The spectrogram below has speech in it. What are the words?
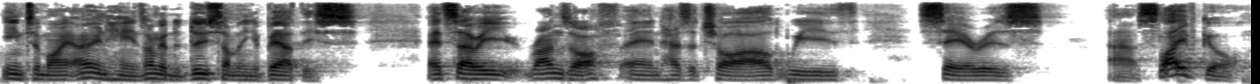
into my own hands. I'm going to do something about this. And so he runs off and has a child with Sarah's uh, slave girl.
